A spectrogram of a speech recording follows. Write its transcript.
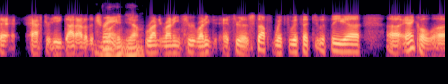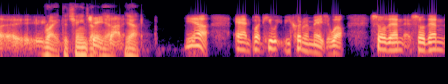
uh, after he got out of the train Right. Yeah. run, running through running through the stuff with with the with the uh, uh, ankle uh, Right. The chains, Chains on, yeah. on it. Yeah. Yeah, and but he he couldn't have amazing. Well, so then so then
